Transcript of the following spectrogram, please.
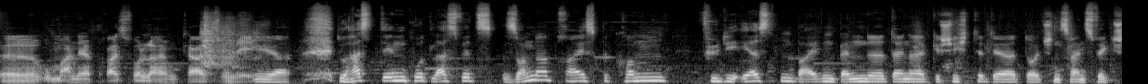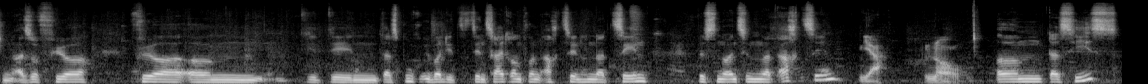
Äh, um an der Preisverleihung teilzunehmen. Ja. Du hast den Kurt Laswitz Sonderpreis bekommen für die ersten beiden Bände deiner Geschichte der deutschen Science Fiction. Also für, für ähm, die, den, das Buch über die, den Zeitraum von 1810 bis 1918. Ja, genau. Ähm, das hieß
